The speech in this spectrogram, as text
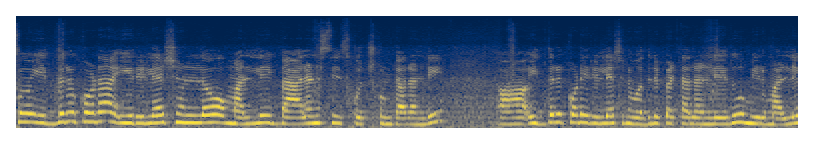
so ఇద్దరు కూడా ఈ రిలేషన్లో మళ్ళీ బ్యాలెన్స్ తీసుకొచ్చుకుంటారండి. ఇద్దరికి కూడా ఈ రిలేషన్ వదిలిపెట్టాలని లేదు. మీరు మళ్ళీ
